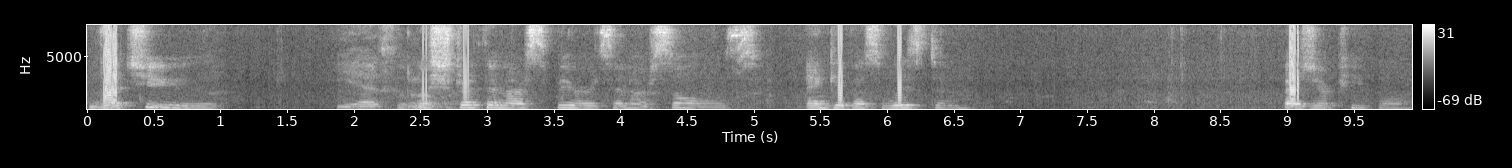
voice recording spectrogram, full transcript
That you Yes, Lord. strengthen our spirits and our souls and give us wisdom as your people.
